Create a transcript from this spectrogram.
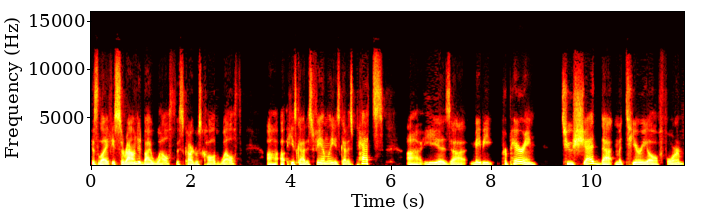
his life. He's surrounded by wealth. This card was called Wealth. Uh, uh, he's got his family, he's got his pets. Uh, he is uh, maybe preparing to shed that material form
